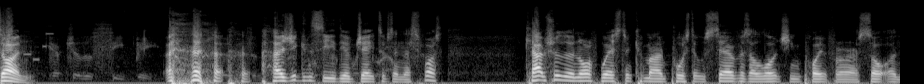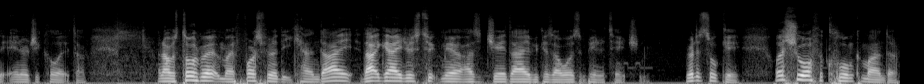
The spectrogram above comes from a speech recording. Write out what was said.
Done. as you can see, the objectives in this first. Capture the northwestern command post that will serve as a launching point for our assault on the energy collector. And I was talking about in my first video that you can die. That guy just took me out as a Jedi because I wasn't paying attention. But it's okay. Let's show off the clone commander.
